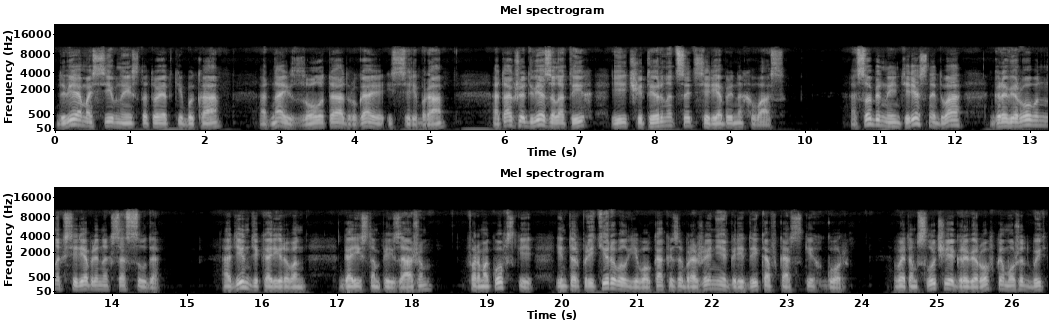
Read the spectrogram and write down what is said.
Две массивные статуэтки быка, одна из золота, а другая из серебра, а также две золотых и четырнадцать серебряных ваз. Особенно интересны два гравированных серебряных сосуда. Один декорирован гористым пейзажем, Фармаковский интерпретировал его как изображение гряды Кавказских гор. В этом случае гравировка может быть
